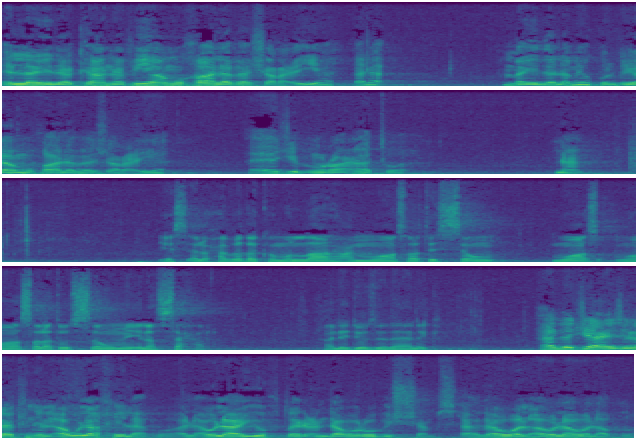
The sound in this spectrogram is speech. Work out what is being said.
إلا إذا كان فيها مخالفة شرعية فلا. أما إذا لم يكن فيها مخالفة شرعية فيجب مراعاتها. نعم. يسأل حفظكم الله عن مواصلة الصوم. مواصلة الصوم إلى السحر. هل يجوز ذلك؟ هذا جائز لكن الأولى خلافه. الأولى أن يفطر عند غروب الشمس. هذا هو الأولى والأفضل.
